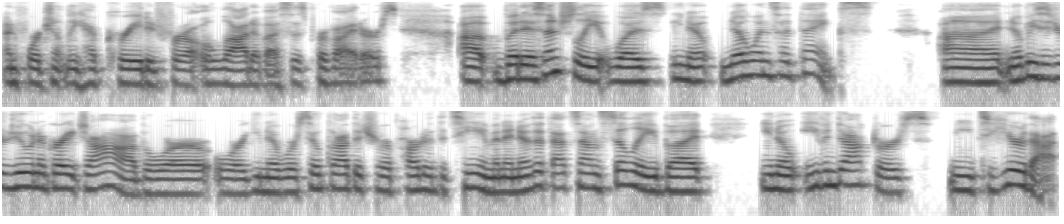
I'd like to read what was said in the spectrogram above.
unfortunately have created for a lot of us as providers. Uh, but essentially it was you know no one said thanks. Uh, nobody said you're doing a great job or or you know we're so glad that you're a part of the team. And i know that that sounds silly but you know even doctors need to hear that.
